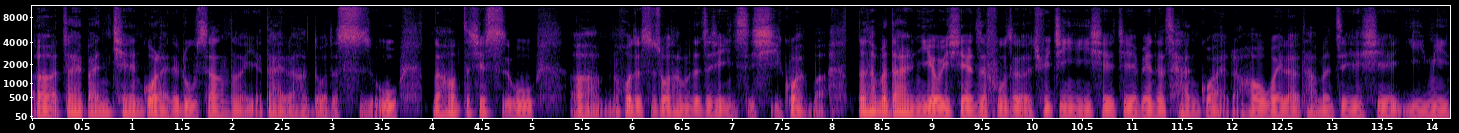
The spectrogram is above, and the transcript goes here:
呃在搬迁过来的路上呢，也带了很多的食物，然后这些食物呃，或者是说他们的这些饮食习惯嘛，那他们当然也有一些人是负责去经营一些街边的餐馆，然后为了他们这一些移民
